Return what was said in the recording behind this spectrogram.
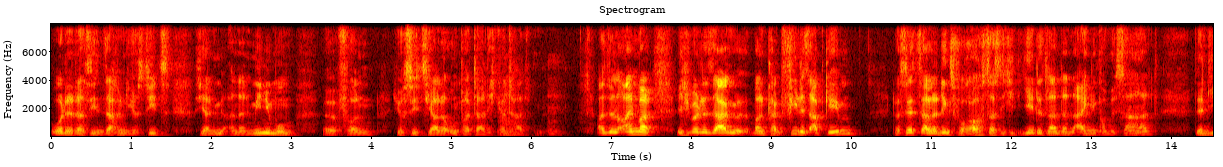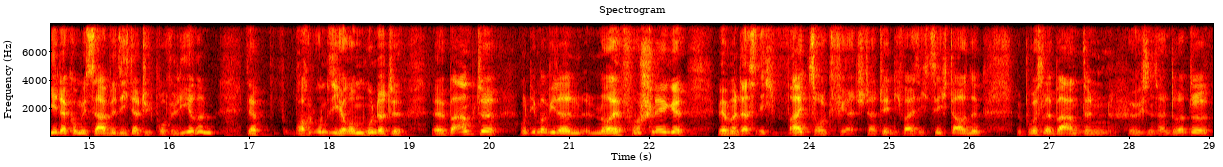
oder dass sie in Sachen Justiz sich an, ein Minimum äh, von justizialer Unparteilichkeit mhm. halten. Also noch einmal, ich würde sagen, man kann vieles abgeben. Das setzt allerdings voraus, dass nicht jedes Land einen eigenen Kommissar hat. Denn jeder Kommissar will sich natürlich profilieren. Der braucht um sich herum hunderte äh, Beamte und immer wieder neue Vorschläge. Wenn man das nicht weit zurückfährt, statt den, ich weiß nicht, zigtausenden Brüsseler Beamten höchstens ein Drittel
